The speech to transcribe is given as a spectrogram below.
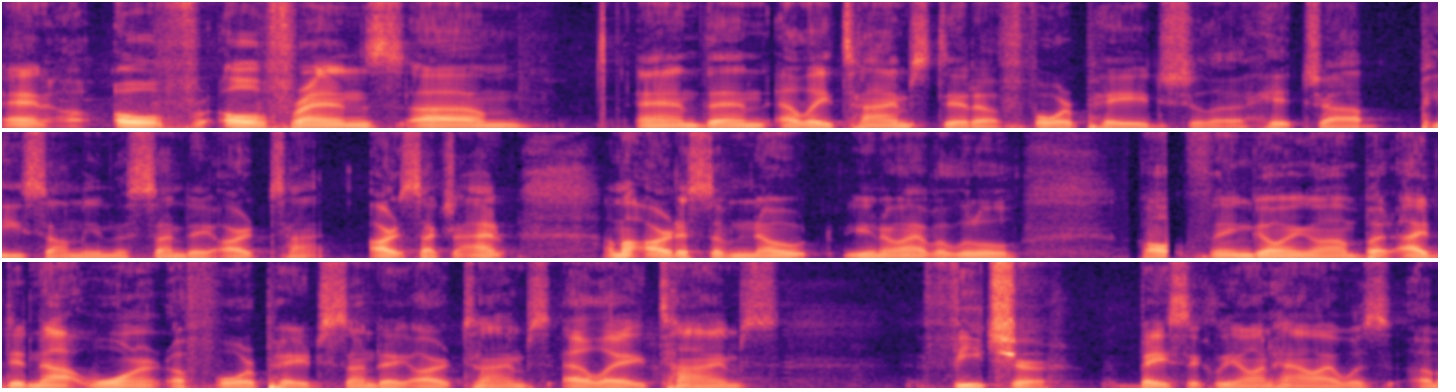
and old old friends. Um, and then L.A. Times did a four-page uh, hit job piece on me in the Sunday art time, art section. I, I'm an artist of note. You know, I have a little cult thing going on, but I did not warrant a four-page Sunday Art Times, LA Times feature, basically on how I was a,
